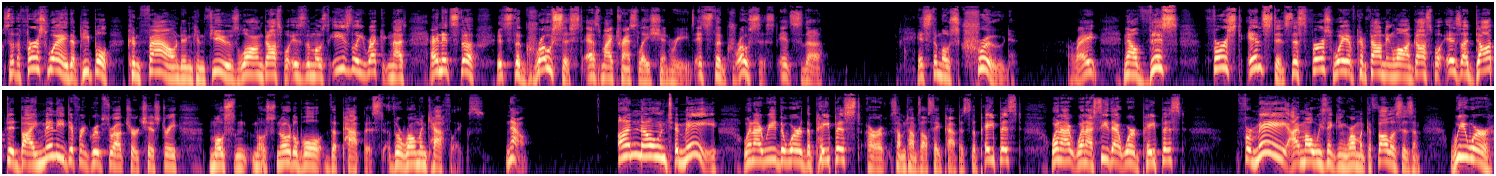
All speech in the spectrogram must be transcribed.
So the first way that people confound and confuse law and gospel is the most easily recognized. And it's the, it's the grossest as my translation reads. It's the grossest. It's the, it's the most crude. All right. Now, this first instance, this first way of confounding law and gospel is adopted by many different groups throughout church history, most, most notable the Papists, the Roman Catholics. Now, unknown to me when I read the word the papist, or sometimes I'll say papist, the papist, when I, when I see that word papist, for me, I'm always thinking Roman Catholicism. We were,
